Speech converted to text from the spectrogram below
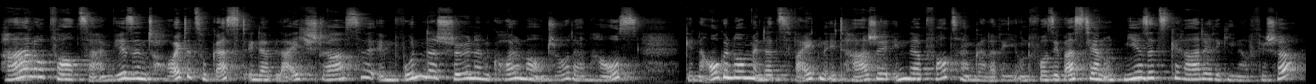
Hallo Pforzheim, wir sind heute zu Gast in der Bleichstraße im wunderschönen Kolmar und Jordan Haus. Genau genommen in der zweiten Etage in der Pforzheim Galerie. Und vor Sebastian und mir sitzt gerade Regina Fischer.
